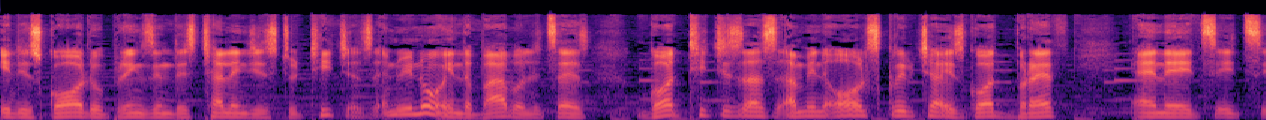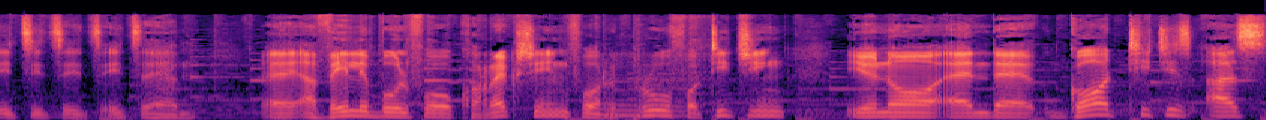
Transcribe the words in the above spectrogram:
it is God who brings in these challenges to teach us. And we know in the Bible it says God teaches us, I mean all scripture is God breath and it's it's it's it's it's it's um, uh, available for correction, for reproof, for teaching, you know, and uh, God teaches us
